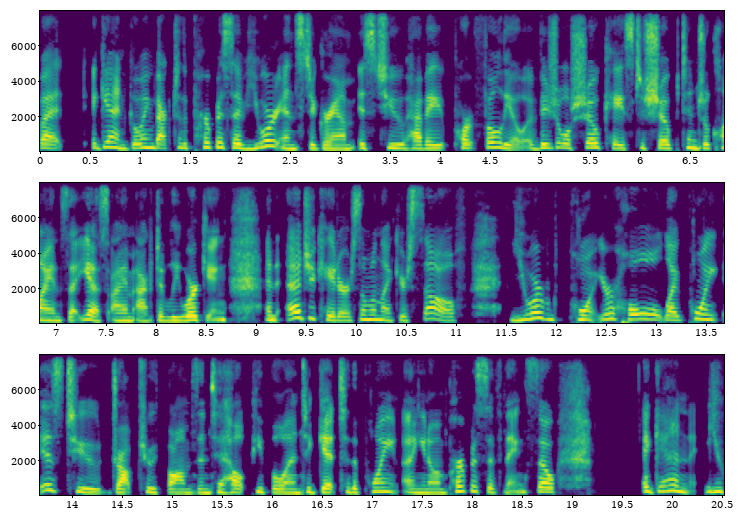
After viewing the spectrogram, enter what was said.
But again, going back to the purpose of your Instagram is to have a portfolio, a visual showcase to show potential clients that, yes, I am actively working. An educator, someone like yourself, your point, your whole like point is to drop truth bombs and to help people and to get to the point, uh, you know, and purpose of things. So again you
